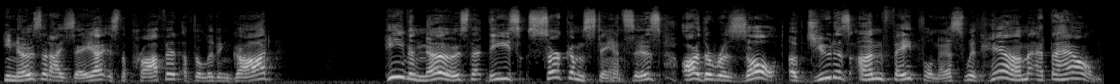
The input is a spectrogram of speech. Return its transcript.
He knows that Isaiah is the prophet of the living God. He even knows that these circumstances are the result of Judah's unfaithfulness with him at the helm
